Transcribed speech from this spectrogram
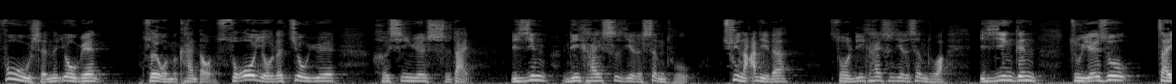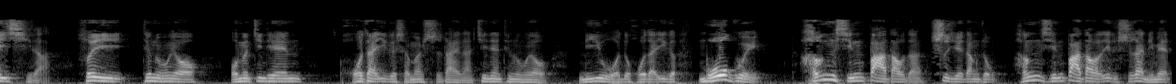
父神的右边，所以我们看到所有的旧约和新约时代已经离开世界的圣徒去哪里呢？所离开世界的圣徒啊，已经跟主耶稣在一起了。所以，听众朋友，我们今天活在一个什么时代呢？今天，听众朋友，你我都活在一个魔鬼横行霸道的世界当中，横行霸道的一个时代里面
